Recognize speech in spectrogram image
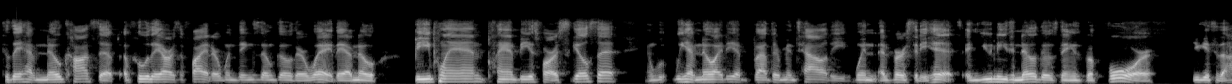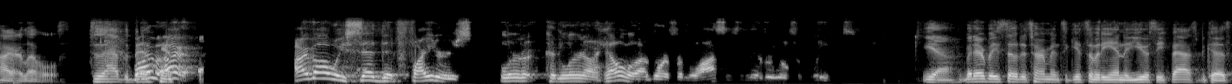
because they have no concept of who they are as a fighter when things don't go their way. They have no B plan, plan B as far as skill set, and we have no idea about their mentality when adversity hits. And you need to know those things before you get to the higher levels to have the best. Well, I've, I, have always said that fighters learn can learn a hell of a lot more from losses than they ever will from wins. Yeah, but everybody's so determined to get somebody in the UFC fast because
